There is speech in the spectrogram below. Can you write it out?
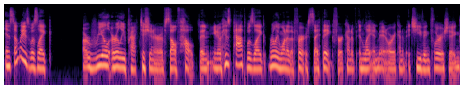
in some ways, was like a real early practitioner of self help. And, you know, his path was like really one of the first, I think, for kind of enlightenment or kind of achieving flourishing.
